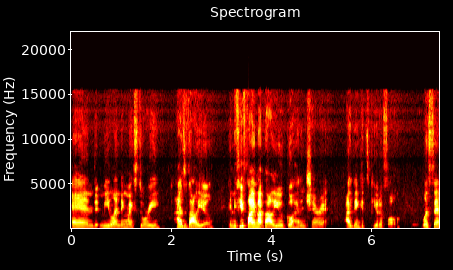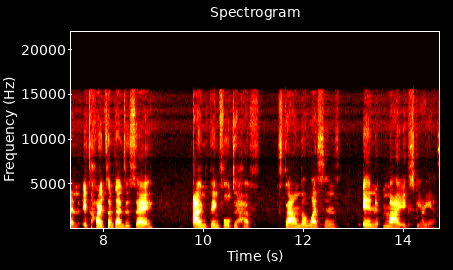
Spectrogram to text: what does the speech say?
and me lending my story has value. And if you find that value, go ahead and share it. I think it's beautiful. Listen, it's hard sometimes to say, I'm thankful to have found the lessons in my experience.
